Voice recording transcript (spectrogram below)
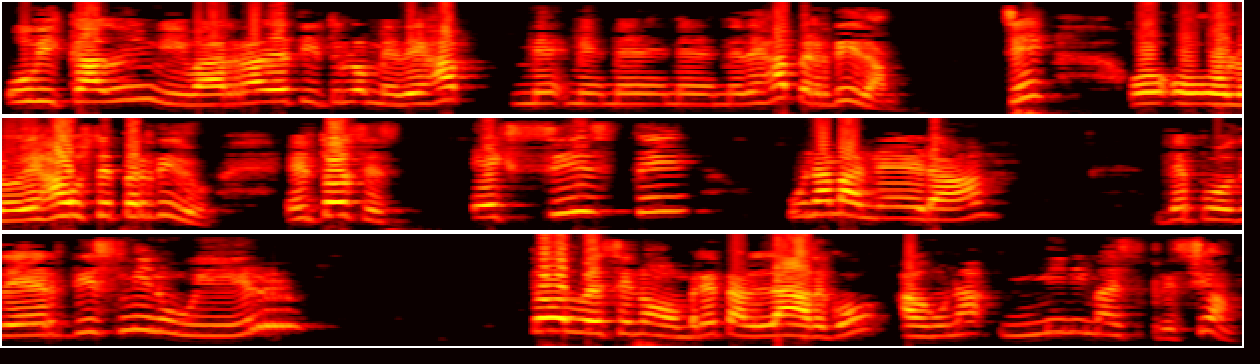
ubicado en mi barra de título me deja, me, me, me, me deja perdida, ¿sí? O, o lo deja usted perdido. Entonces, existe una manera de poder disminuir todo ese nombre tan largo a una mínima expresión.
